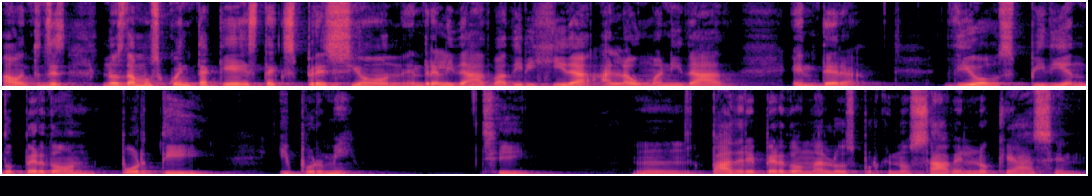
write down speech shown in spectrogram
entonces nos damos cuenta que esta expresión en realidad va dirigida a la humanidad entera. Dios pidiendo perdón por ti y por mí. ¿Sí? Mm, Padre, perdónalos porque no saben lo que hacen.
